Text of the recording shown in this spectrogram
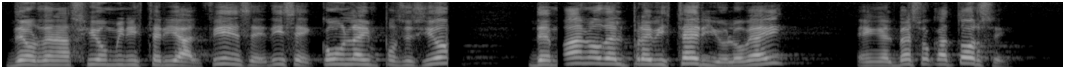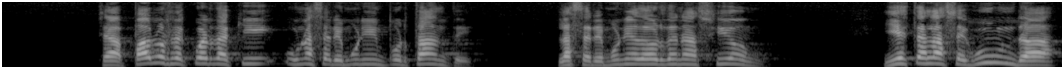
de ordenación ministerial. Fíjense, dice, con la imposición de mano del previsterio, ¿lo ve ahí? En el verso 14. O sea, Pablo recuerda aquí una ceremonia importante, la ceremonia de ordenación. Y esta es la segunda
